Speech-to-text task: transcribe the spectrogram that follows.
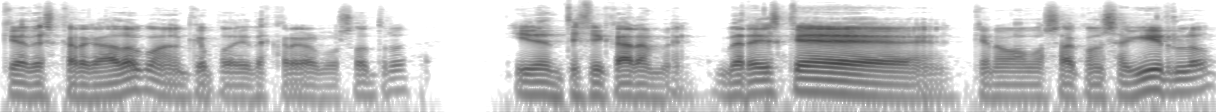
que he descargado, con el que podéis descargar vosotros, identificarme. Veréis que, no vamos a conseguirlo.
